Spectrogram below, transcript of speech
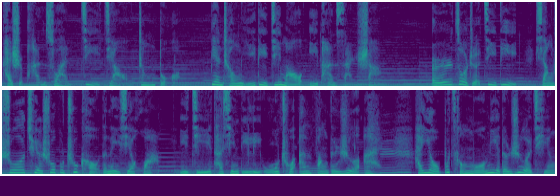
开始盘算、计较、争夺，变成一地鸡毛、一盘散沙。而作者季地想说却说不出口的那些话，以及他心底里无处安放的热爱，还有不曾磨灭的热情，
